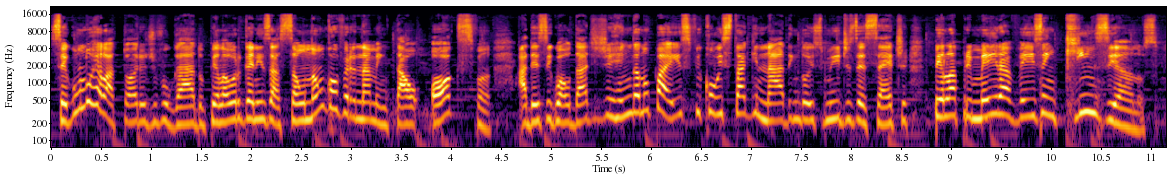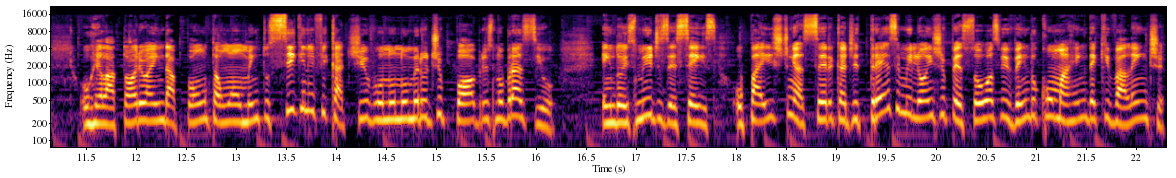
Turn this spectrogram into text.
Segundo o relatório divulgado pela organização não governamental Oxfam, a desigualdade de renda no país ficou estagnada em 2017 pela primeira vez em 15 anos. O relatório ainda aponta um aumento significativo no número de pobres no Brasil. Em 2016, o país tinha cerca de 13 milhões de pessoas vivendo com uma renda equivalente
